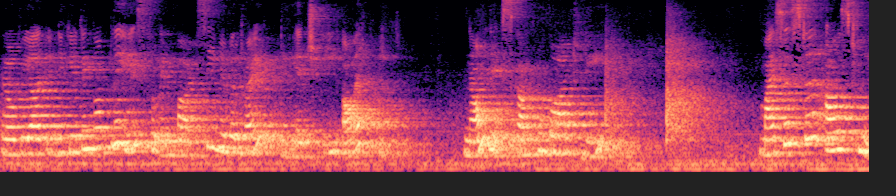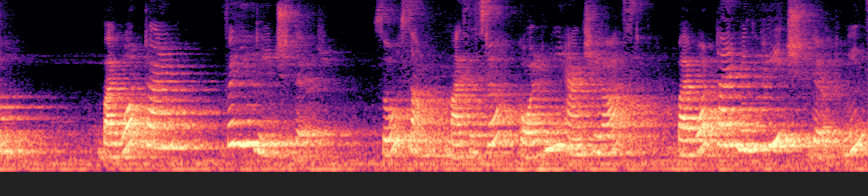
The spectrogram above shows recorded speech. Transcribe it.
here we are indicating our place. So in part C we will write T-H-E-R-E. -E. Now let's come to part D. My sister asked me by what time will you reach there? So some my sister called me and she asked, by what time will you reach there? Means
